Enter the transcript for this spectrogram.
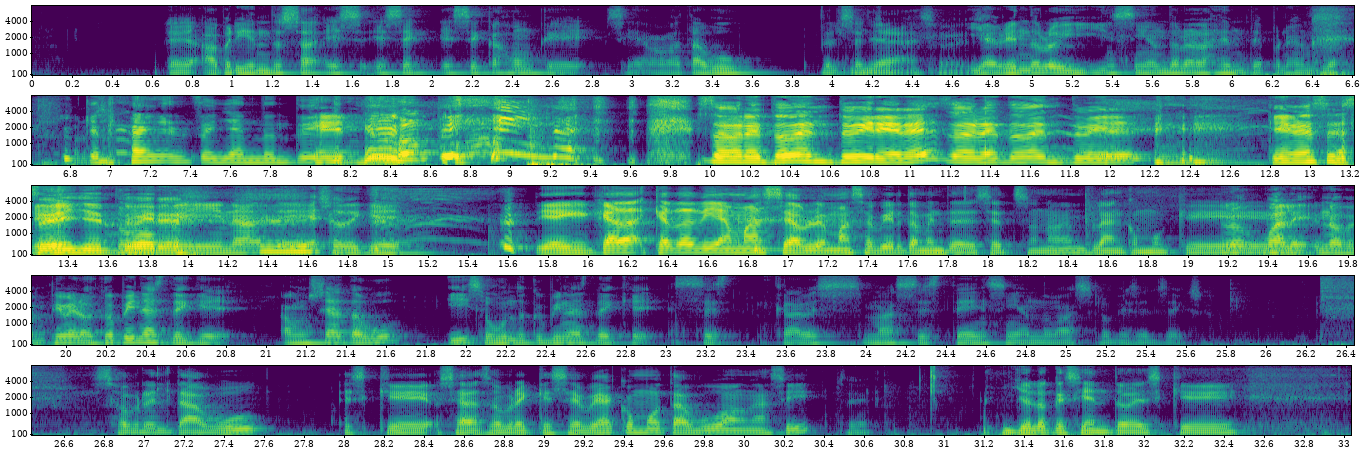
eh, abriendo esa- ese, ese- ese cajón que se llama tabú del sexo es. y abriéndolo y enseñándolo a la gente, por ejemplo. ¿Qué están enseñando en ¿Qué Twitter? tú opinas? Sobre todo en Twitter, ¿eh? Sobre todo en Twitter. que no se enseñe en ¿Qué Twitter. opinas de eso? De que... Cada, cada día más se hable más abiertamente de sexo, ¿no? En plan, como que... No, vale, no, primero, ¿qué opinas de que aún sea tabú? Y segundo, ¿qué opinas de que se- cada vez más se esté enseñando más lo que es el sexo? Sobre el tabú, es que, o sea, sobre que se vea como tabú aún así, Sí. yo lo que siento es que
